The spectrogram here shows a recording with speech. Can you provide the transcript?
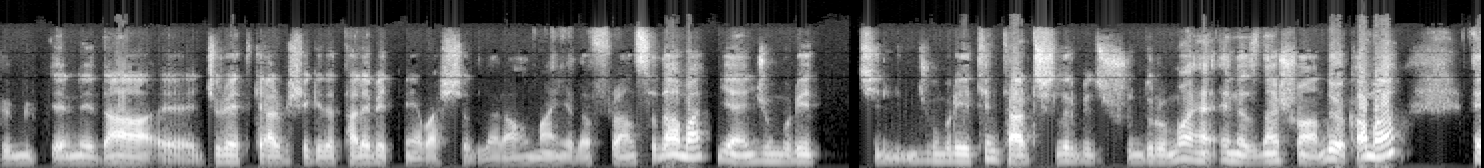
mülklerini daha e, cüretkar bir şekilde talep etmeye başladılar Almanya'da, Fransa'da ama yani Cumhuriyet Cumhuriyet'in tartışılır bir şu durumu en azından şu anda yok. Ama e,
